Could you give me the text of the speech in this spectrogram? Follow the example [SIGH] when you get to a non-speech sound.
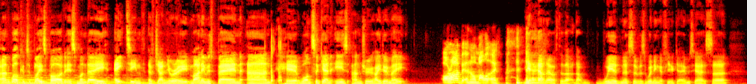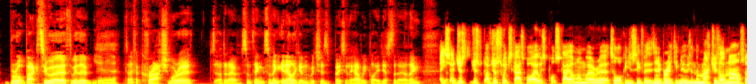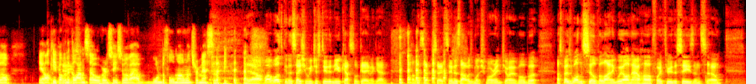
and welcome to Blaze Pod. It's Monday, 18th of January. My name is Ben, and here once again is Andrew. How you doing, mate? All right, bit of normality. [LAUGHS] yeah, I know. After that, that weirdness of us winning a few games, yeah, it's uh, brought back to earth with a yeah. I don't know if a crash, more a I don't know something something inelegant, which is basically how we played yesterday. I think. It's, I just just I've just switched Sky Sport. I always put Sky on when we're uh, talking to see if there's any breaking news, and the match is on now. So. Yeah, I'll keep Happy having a glance over and seeing some of our wonderful moments from yesterday. [LAUGHS] yeah, well, I was going to say, should we just do the Newcastle game again on this episode, seeing as that was much more enjoyable. But I suppose one silver lining, we are now halfway through the season, so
